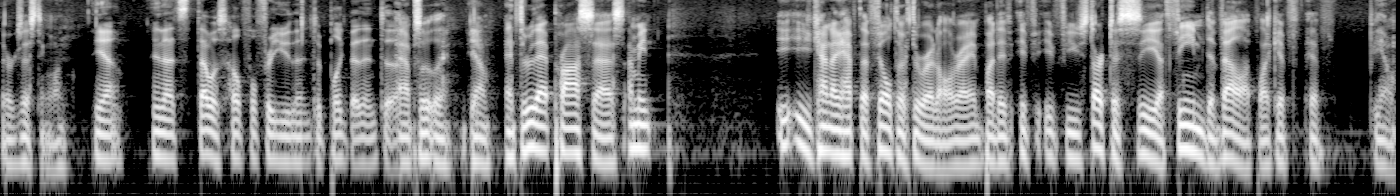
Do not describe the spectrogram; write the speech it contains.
their existing one. Yeah. And that's that was helpful for you then to plug that into. Absolutely. Yeah. And through that process, I mean, you, you kind of have to filter through it all, right? But if, if, if you start to see a theme develop, like if, if, you know,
